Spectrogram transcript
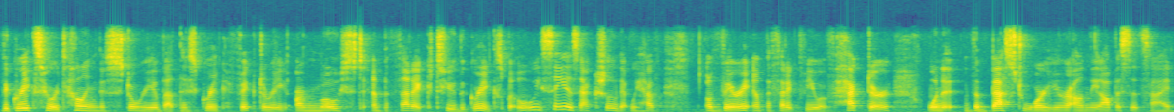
the Greeks who are telling this story about this Greek victory are most empathetic to the Greeks. But what we see is actually that we have a very empathetic view of Hector, one the best warrior on the opposite side,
